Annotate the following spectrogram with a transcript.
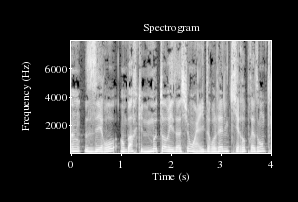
A4810 embarque une motorisation à hydrogène qui représente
